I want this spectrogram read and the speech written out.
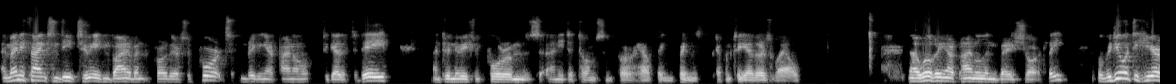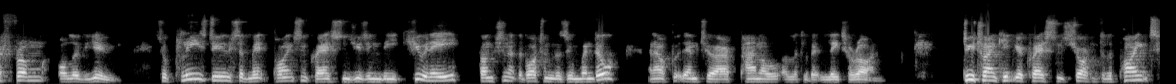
And many thanks indeed to Aid Environment for their support in bringing our panel together today, and to Innovation Forum's Anita Thompson for helping bring everyone together as well. Now, we'll bring our panel in very shortly, but we do want to hear from all of you. So please do submit points and questions using the Q&A function at the bottom of the Zoom window, and I'll put them to our panel a little bit later on. Do try and keep your questions short and to the point,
